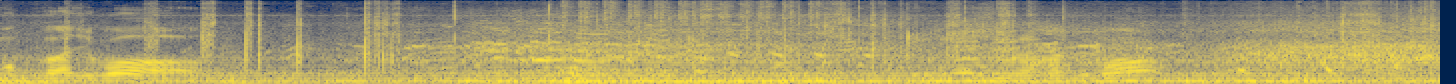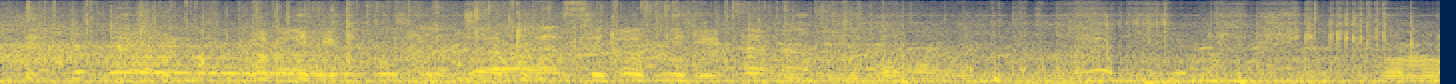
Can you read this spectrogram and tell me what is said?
묶어가지고 이런 식으로 해가지고 이거를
